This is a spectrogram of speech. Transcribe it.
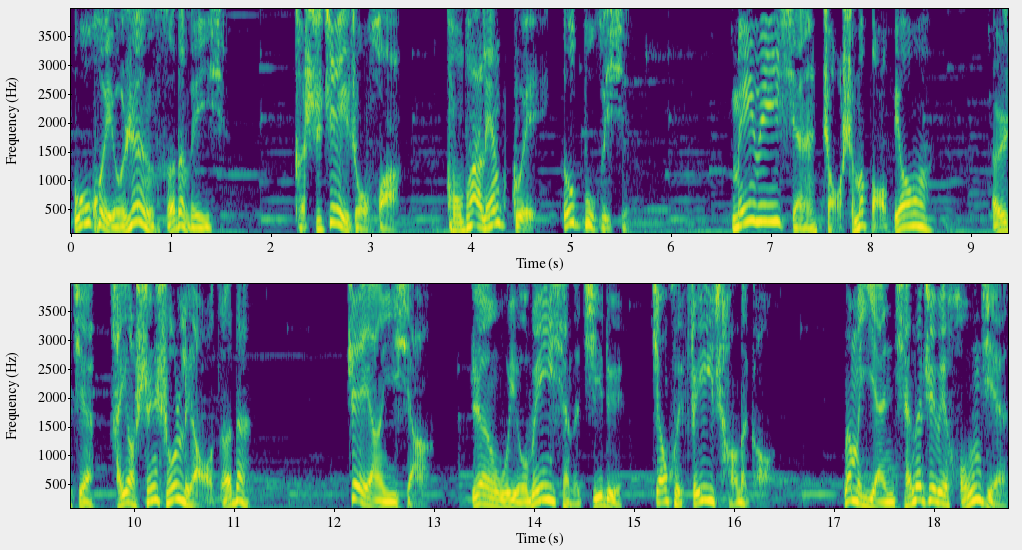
不会有任何的危险，可是这种话恐怕连鬼都不会信。没危险找什么保镖啊？而且还要身手了得的。这样一想，任务有危险的几率将会非常的高。那么眼前的这位红姐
